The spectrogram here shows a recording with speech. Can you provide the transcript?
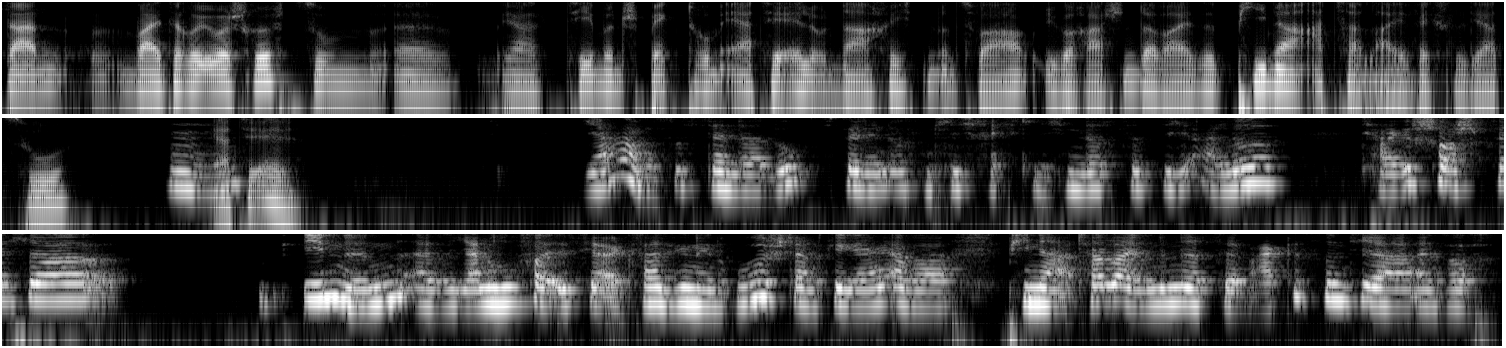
Dann weitere Überschrift zum äh, ja, Themenspektrum RTL und Nachrichten. Und zwar überraschenderweise Pina Atalay wechselt ja zu mhm. RTL. Ja, was ist denn da los bei den Öffentlich-Rechtlichen, dass plötzlich alle Tagesschausprecher innen, also Jan Hofer ist ja quasi in den Ruhestand gegangen, aber Pina Atalay und Linda Zerwakis sind ja einfach,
